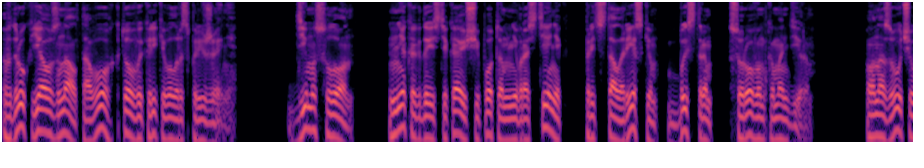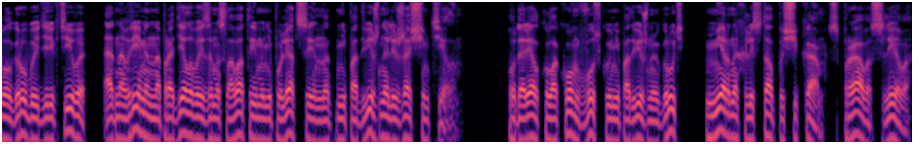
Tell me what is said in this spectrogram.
Вдруг я узнал того, кто выкрикивал распоряжение. Дима Слон, некогда истекающий потом неврастенник, предстал резким, быстрым, суровым командиром. Он озвучивал грубые директивы, одновременно проделывая замысловатые манипуляции над неподвижно лежащим телом. Ударял кулаком в узкую неподвижную грудь, мерно хлестал по щекам, справа, слева.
